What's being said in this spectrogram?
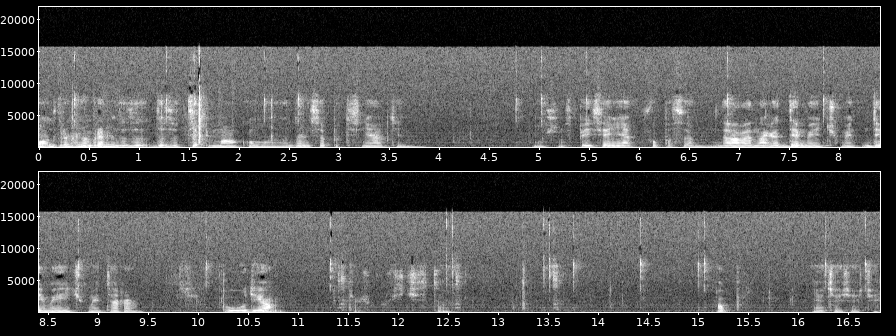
Може от време на време да, да, да зацепи малко, но да не се притеснявате. Мощност 50 някаква паса. Да, веднага демейдж, демейдж метъра полудия. Тя ще го изчиста. Оп. Я, чай, чай, чай.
